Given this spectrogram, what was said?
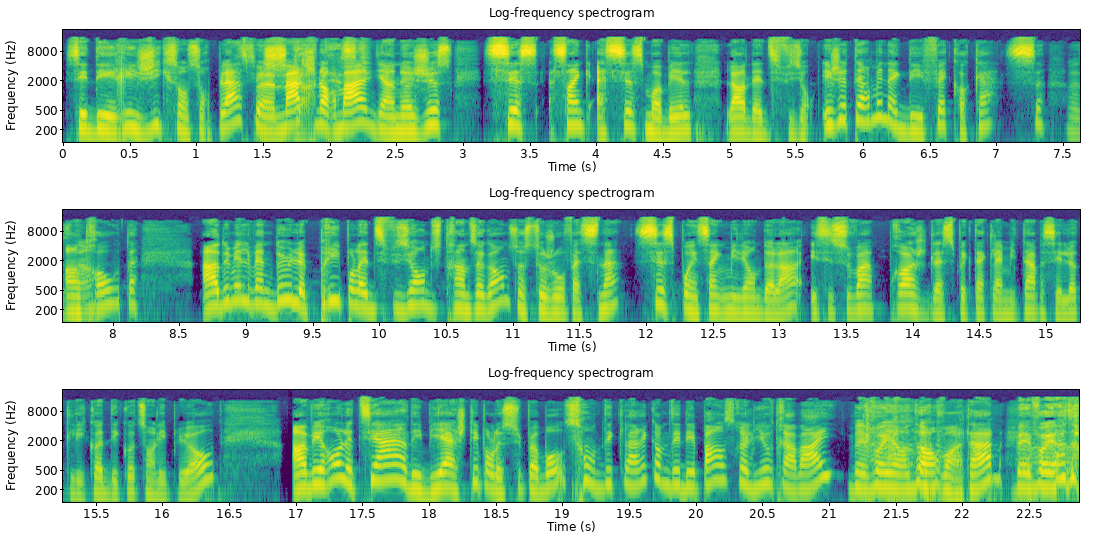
C'est des régies qui sont sur place. Puis un match normal, il y en a juste 6, 5 à 6 mobiles lors de la diffusion. Et je termine avec des faits cocasses, entre autres. En 2022, le prix pour la diffusion du 30 secondes, ça c'est toujours fascinant, 6,5 millions de dollars et c'est souvent proche de la spectacle à mi-temps parce que c'est là que les codes d'écoute sont les plus hautes. Environ le tiers des billets achetés pour le Super Bowl sont déclarés comme des dépenses reliées au travail. Ben voyons donc. Épouvantable. Ben voyons donc.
